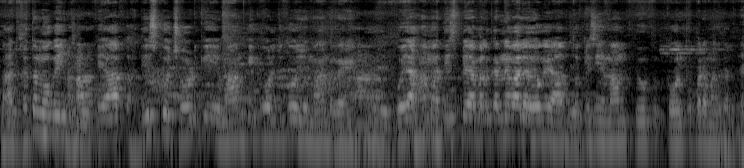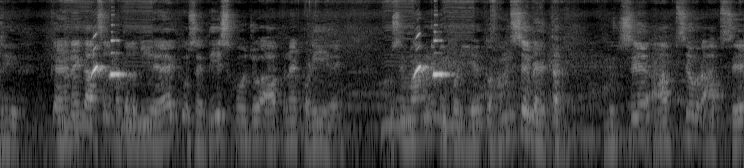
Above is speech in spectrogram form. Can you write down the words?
بات ختم ہو گئی۔ کہ آپ حدیث کو چھوڑ کے امام کے قول کو جو مان رہے ہیں گویا ہم حدیث پہ عمل کرنے والے ہو گئے آپ تو کسی امام قول کے اوپر عمل کرتے ہیں۔ کہنے کا اصل مطلب یہ ہے کہ اس حدیث کو جو آپ نے پڑھی ہے اس امام نے بھی پڑھی ہے تو ہم سے بہتر مجھ سے آپ سے اور آپ سے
